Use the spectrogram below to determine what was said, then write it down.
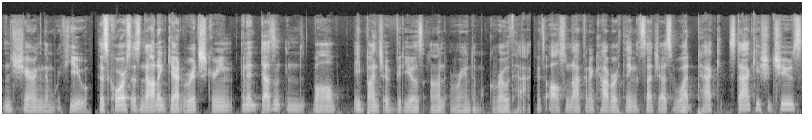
and sharing them with you. This course is not a get rich scheme and it doesn't involve a bunch of videos on random growth hacks. It's also not going to cover things such as what tech stack you should choose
